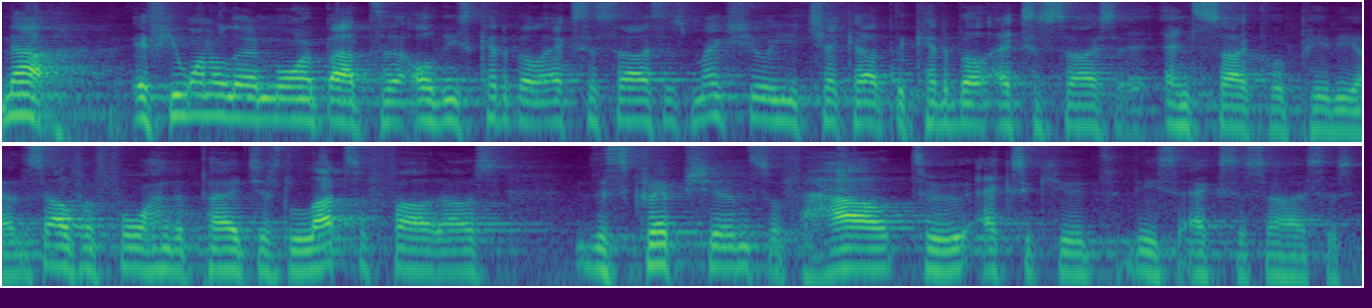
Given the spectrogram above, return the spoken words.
Now, if you want to learn more about uh, all these kettlebell exercises, make sure you check out the Kettlebell Exercise Encyclopedia. There's over 400 pages, lots of photos, descriptions of how to execute these exercises.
